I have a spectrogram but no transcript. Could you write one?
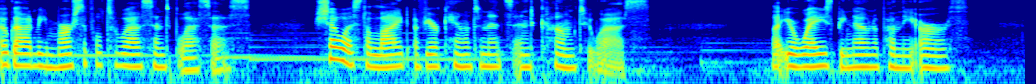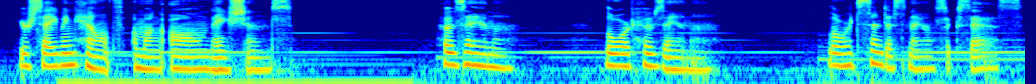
O God, be merciful to us and bless us. Show us the light of your countenance and come to us. Let your ways be known upon the earth, your saving health among all nations. Hosanna, Lord, Hosanna. Lord, send us now success.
